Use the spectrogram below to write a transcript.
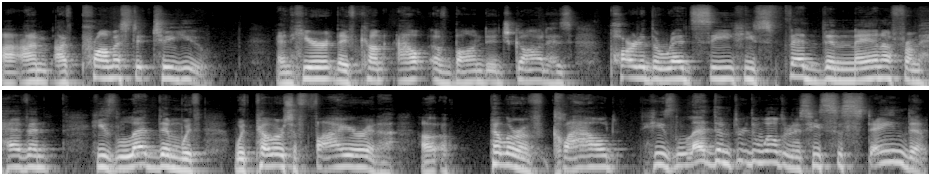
Uh, I'm, I've promised it to you. And here they've come out of bondage. God has parted the Red Sea. He's fed them manna from heaven. He's led them with with pillars of fire and a, a, a pillar of cloud. He's led them through the wilderness, He's sustained them.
